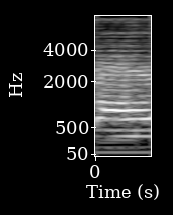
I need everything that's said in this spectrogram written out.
Bye.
